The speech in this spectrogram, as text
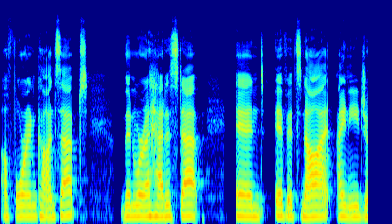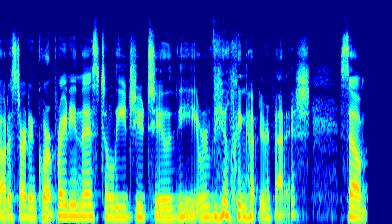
a foreign concept, then we're ahead a step. And if it's not, I need y'all to start incorporating this to lead you to the revealing of your fetish. So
